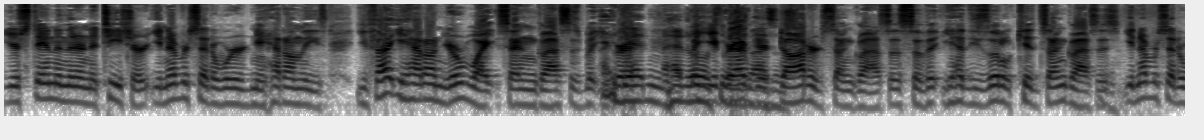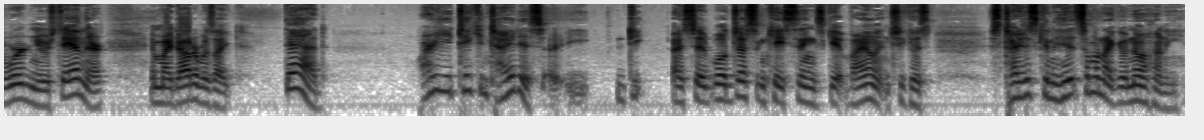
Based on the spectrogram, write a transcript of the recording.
you're standing there in a t-shirt. You never said a word, and you had on these. You thought you had on your white sunglasses, but you I grabbed. didn't. I had but you grabbed glasses. your daughter's sunglasses, so that you had these little kid sunglasses. You never said a word, and you were standing there. And my daughter was like, "Dad, why are you taking Titus?" Are you- do- I said, "Well, just in case things get violent." And she goes, "Is Titus going to hit someone?" I go, "No, honey.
